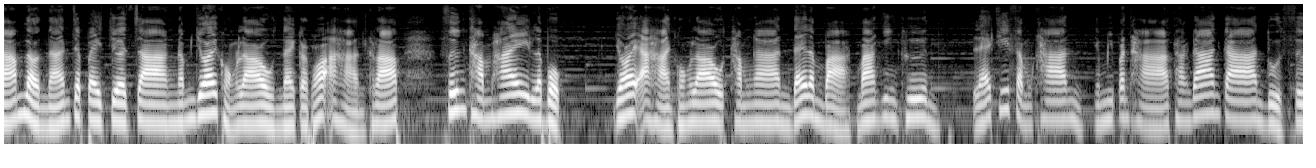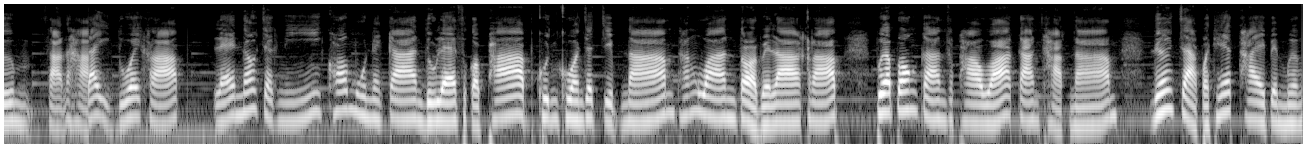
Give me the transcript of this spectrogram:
น้ำเหล่านั้นจะไปเจือจางน้ำย่อยของเราในกระเพาะอาหารครับ ซึ่งทำให้ระบบย่อยอาหารของเราทำงานได้ลำบากมากยิ่งขึ้น และที่สำคัญยังมีปัญหาทางด้านการดูดซึมสารอาหารได้อีกด้วยครับ และนอกจากนี้ข้อมูลในการดูแลสุขภาพ คุณควรจะจิบน้ำทั้งวันตลอดเวลาครับ เพื่อป้องกันสภาวะการขาดน้ำเนื่องจากประเทศไทยเป็นเมือง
